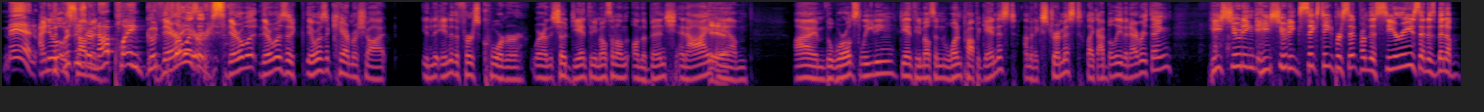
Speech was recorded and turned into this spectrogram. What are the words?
man, I knew the it was Grizzlies are not playing good There players. was a there was there was a there was a camera shot in the end of the first quarter where it showed De'Anthony Melton on, on the bench, and I Yeah. am I'm the world's leading De'Anthony Melton one propagandist. I'm an extremist. Like I believe in everything. He's shooting he's shooting 16% from the series and has been a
